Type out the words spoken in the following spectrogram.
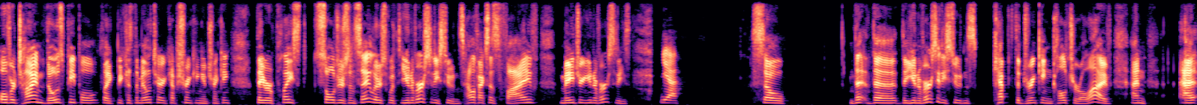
over time, those people, like because the military kept shrinking and shrinking, they replaced soldiers and sailors with university students. Halifax has five major universities. yeah. so the the the university students kept the drinking culture alive and I,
